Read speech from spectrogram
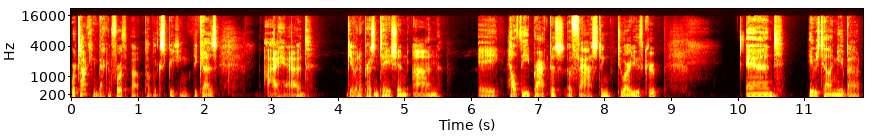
we're talking back and forth about public speaking because I had given a presentation on a healthy practice of fasting to our youth group. And he was telling me about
